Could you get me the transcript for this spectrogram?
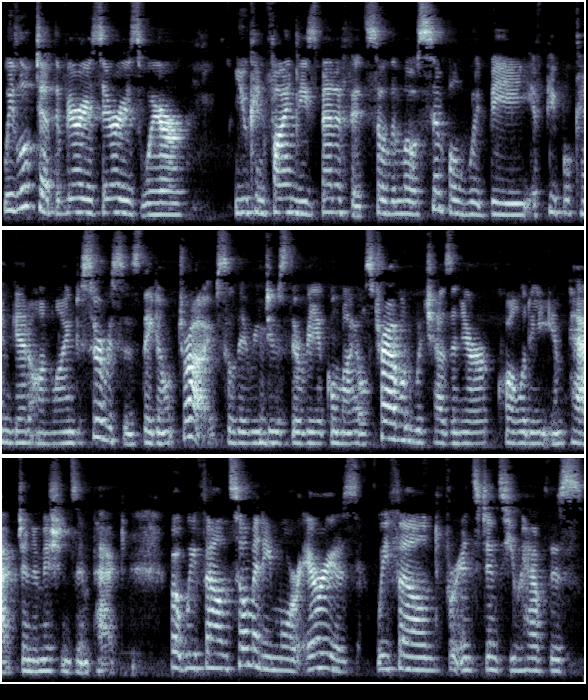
we looked at the various areas where you can find these benefits. So the most simple would be if people can get online to services, they don't drive. So they reduce mm-hmm. their vehicle miles traveled, which has an air quality impact and emissions impact. But we found so many more areas. We found, for instance, you have this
